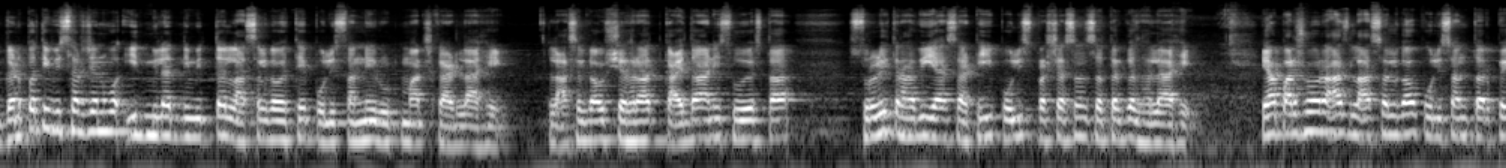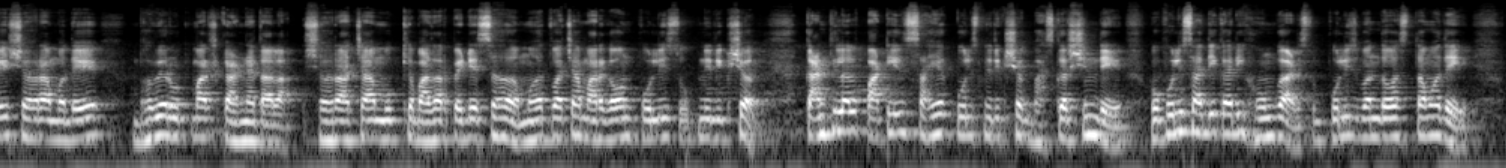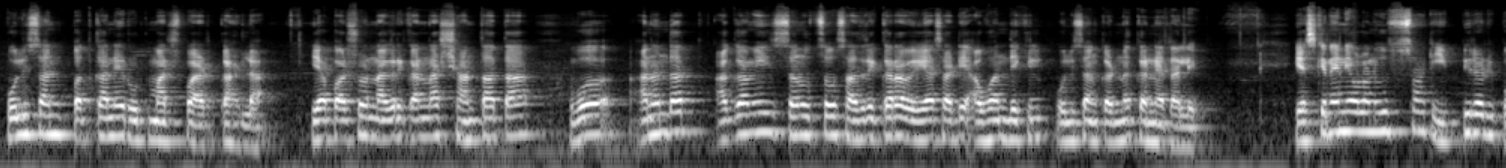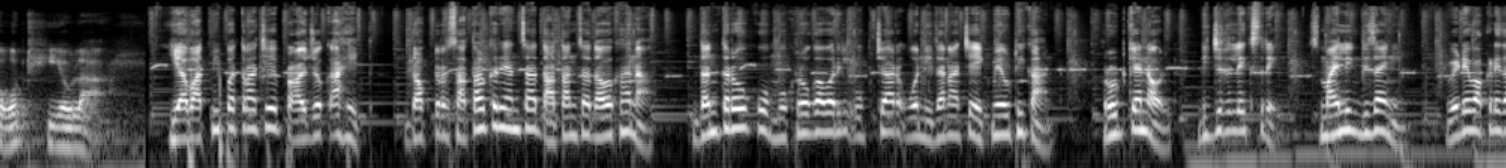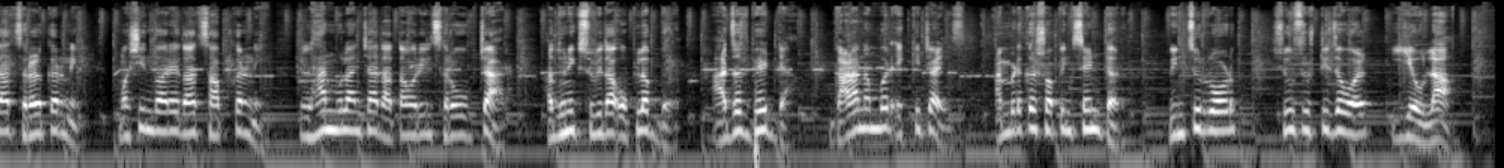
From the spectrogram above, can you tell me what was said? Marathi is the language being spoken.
गणपती विसर्जन व ईद मिलाद निमित्त लासलगाव येथे पोलिसांनी रूट मार्च काढला आहे. लासलगाव शहरात कायदा आणि सुव्यवस्था सुरळीत राहावी यासाठी पोलीस प्रशासन सतर्क झालं आहे. या पार्श्वभूमीवर आज लासलगाव पोलिसांतर्फे शहरामध्ये भव्य रूटमार्च काढण्यात आला. शहराच्या मुख्य बाजारपेठेसह महत्त्वाच्या मार्गावरून पोलीस उपनिरीक्षक कांतीलाल पाटील सहाय्यक पोलीस निरीक्षक भास्कर शिंदे व पोलीस अधिकारी होमगार्ड्स पोलीस बंदोबस्तामध्ये पोलिसां पथकाने रूट मार्च काढला. या पार्श्वभूमीवर नागरिकांना शांतता व आनंदात आगामी सण उत्सव साजरे करावे यासाठी आव्हान देखील पोलिसांकडनं करण्यात आले. एस के नाईन येवला न्यूजसाठी ब्युरो रिपोर्ट येवला. या बातमीपत्राचे प्रायोजक आहेत डॉक्टर साताळकर यांचा दातांचा दवाखाना दंतरोग व मुखरोगावरील उपचार व निदानाचे एकमेव ठिकाण root canal digital x ray smiling designing वेडेवाकडे दात सरळ करणे मशीनद्वारे दात साफ करणे लहान मुलांच्या दातावरील सर्व उपचार आधुनिक सुविधा उपलब्ध आजच भेट द्या. गाळा नंबर एक्केचाळीस Ambedkar shopping centre Vinchur road शिवसृष्टीजवळ Yeola.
